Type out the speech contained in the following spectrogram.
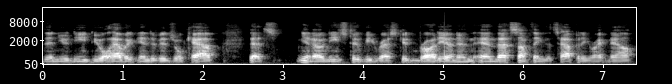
then you need you'll have an individual calf that's you know needs to be rescued and brought in, and and that's something that's happening right now.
